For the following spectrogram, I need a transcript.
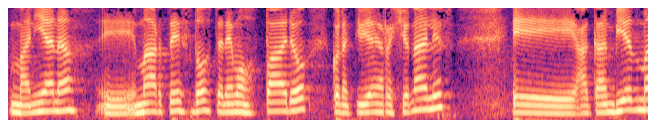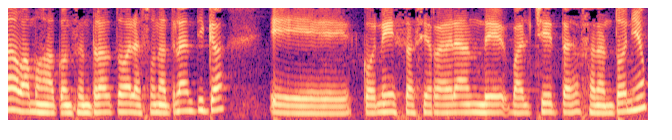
Mañana, eh, martes 2, tenemos paro con actividades regionales. Eh, acá en Viedma vamos a concentrar toda la zona atlántica, eh, con esa Sierra Grande, Valcheta, San Antonio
